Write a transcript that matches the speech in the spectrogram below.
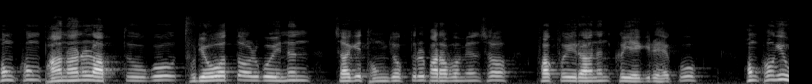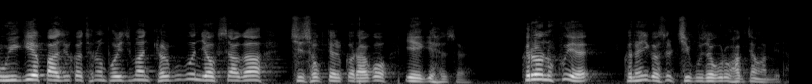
홍콩 반환을 앞두고 두려워 떨고 있는 자기 동족들을 바라보면서 곽푸이라는 그 얘기를 했고 홍콩이 위기에 빠질 것처럼 보이지만 결국은 역사가 지속될 거라고 얘기했어요. 그런 후에 그는 이것을 지구적으로 확장합니다.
